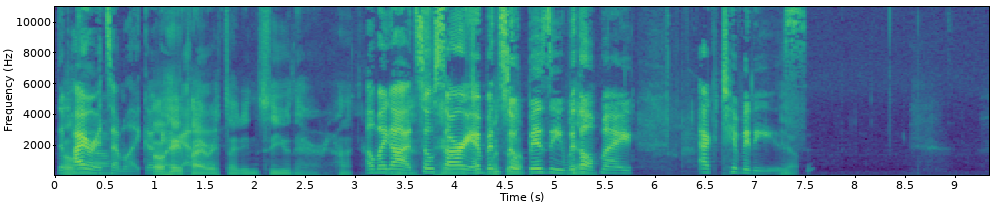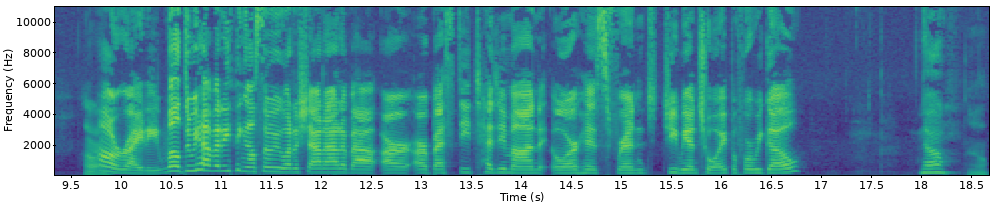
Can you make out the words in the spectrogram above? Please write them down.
The Oh. pirates, I'm like, oh, okay, oh, I hey, got it. pirates! I didn't see you there. Hi. Oh my god, Yes. so Hey, sorry. I've been so up? busy with Yeah. all my activities. Yeah. All right. Alrighty. Well, do we have anything else that we want to shout out about our, our bestie Choi Ji Man or his friend Ji-Man Choi before we go? No, No.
